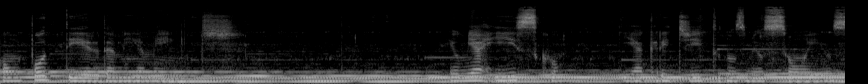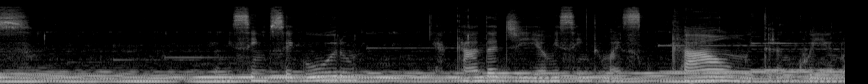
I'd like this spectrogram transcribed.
com o poder da minha mente. Eu me arrisco e acredito nos meus sonhos. Eu me sinto seguro e a cada dia eu me sinto mais calmo e tranquilo.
